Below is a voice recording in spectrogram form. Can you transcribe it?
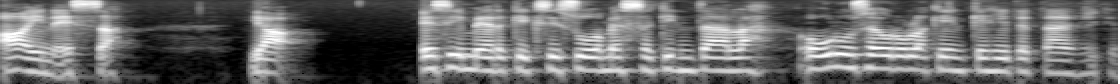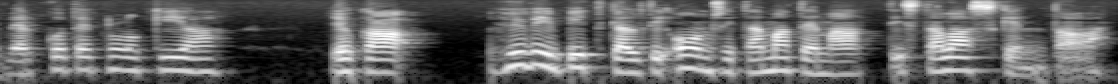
aineissa. Ja esimerkiksi Suomessakin täällä Oulun seudullakin kehitetään esimerkiksi verkkoteknologiaa, joka hyvin pitkälti on sitä matemaattista laskentaa.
